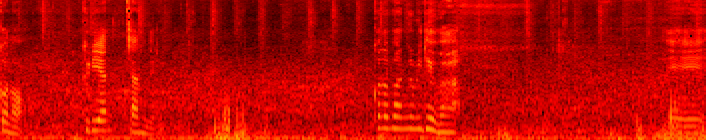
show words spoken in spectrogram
子のクリアチャンネル。この番組では、えー、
